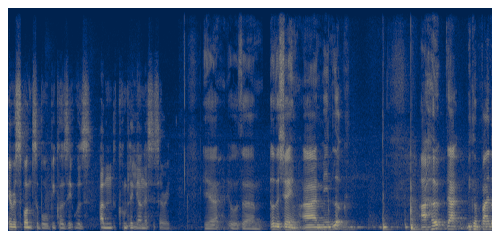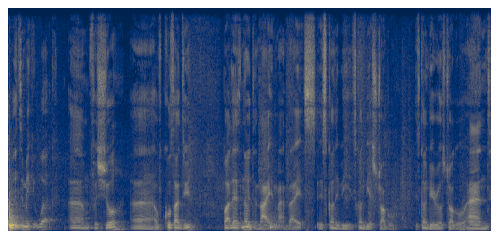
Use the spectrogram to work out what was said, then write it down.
irresponsible because it was un- completely unnecessary. yeah, it was um it was a shame. I mean, look, I hope that we can find a way to make it work. Um, for sure. Uh, of course I do. But there's no denying, man, that it's it's gonna be it's gonna be a struggle. It's gonna be a real struggle. And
